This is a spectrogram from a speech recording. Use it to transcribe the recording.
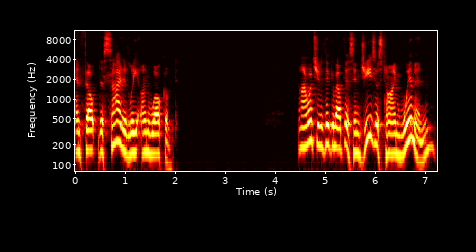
and felt decidedly unwelcomed. And I want you to think about this. In Jesus' time, women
